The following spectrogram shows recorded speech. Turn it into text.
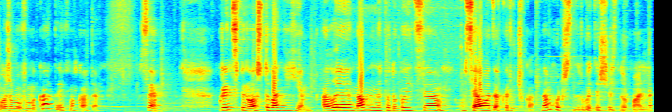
Можемо вмикати і вмикати. Все. В принципі, налаштування є, але нам не подобається оця от закрючка. Нам хочеться зробити щось нормальне.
